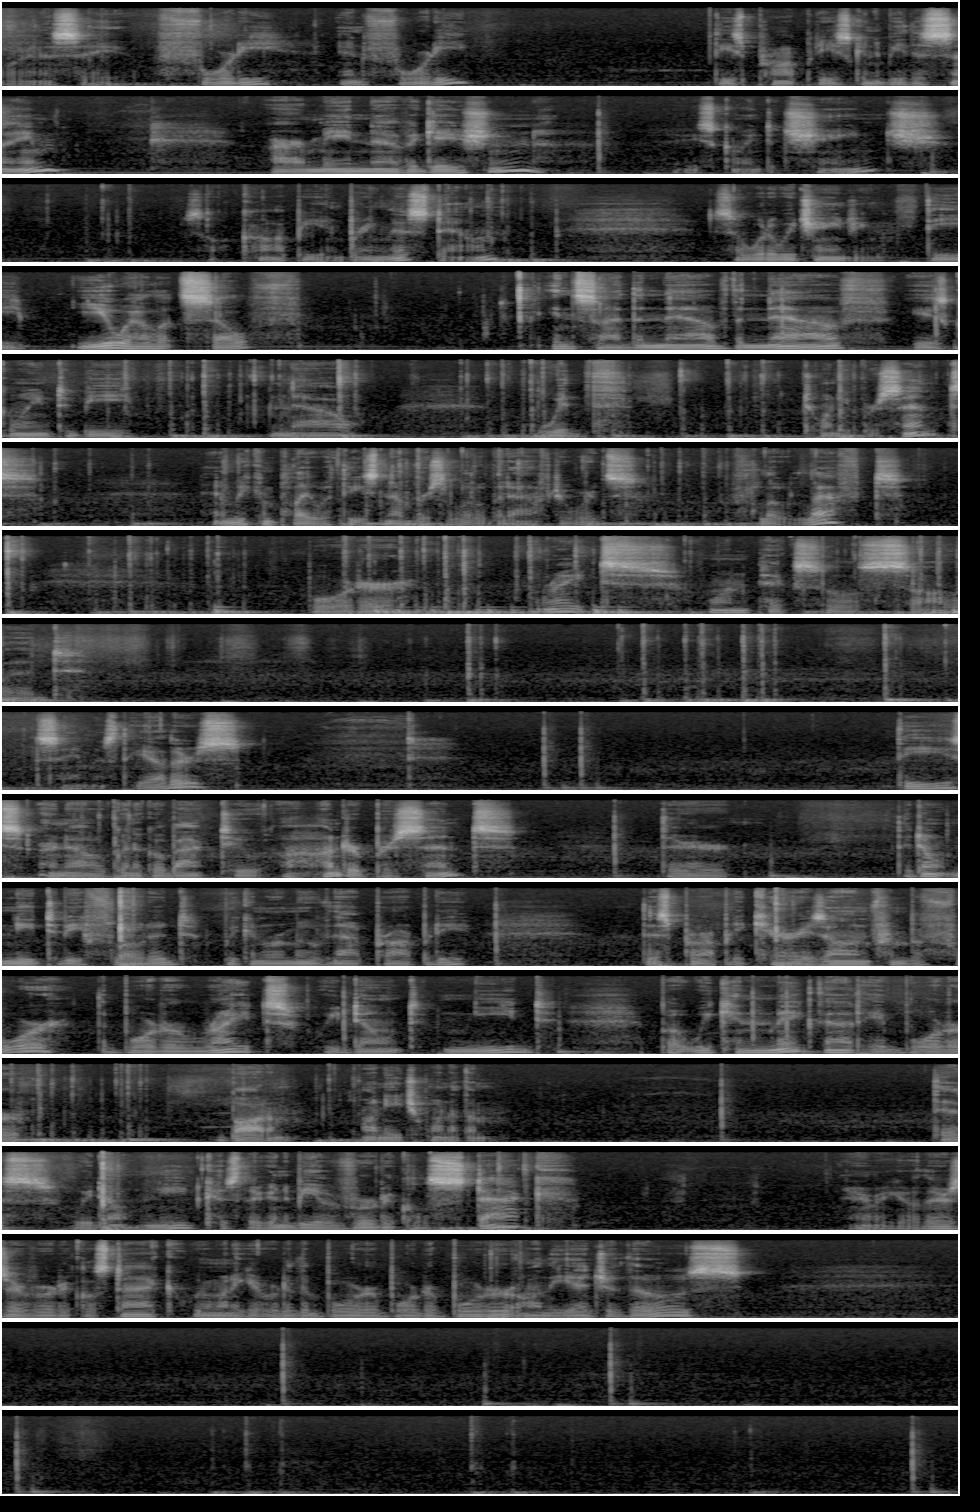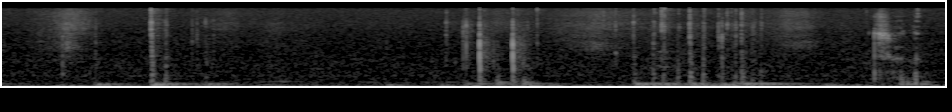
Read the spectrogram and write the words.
we're going to say 40 and 40. These properties going to be the same. Our main navigation is going to change. So I'll copy and bring this down. So what are we changing? The UL itself inside the nav. The nav is going to be now width 20%. And we can play with these numbers a little bit afterwards. Float left, border right, one pixel solid. Same as the others. These are now going to go back to 100%. They're, they don't need to be floated. We can remove that property. This property carries on from before. The border right we don't need, but we can make that a border bottom on each one of them. This we don't need because they're going to be a vertical stack. There we go. There's our vertical stack. We want to get rid of the border, border, border on the edge of those.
